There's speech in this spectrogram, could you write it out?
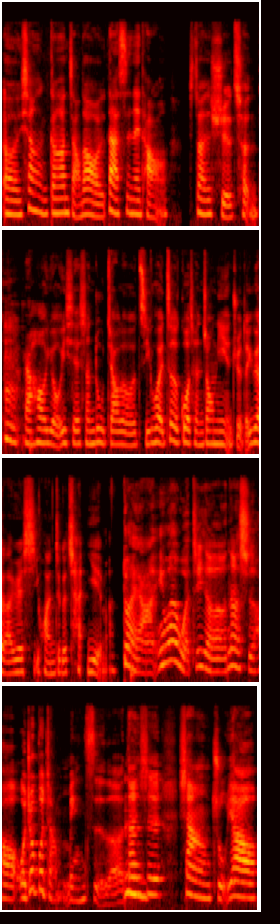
嗯、呃，像刚刚讲到大四那堂。算学成，嗯，然后有一些深度交流的机会。这个过程中，你也觉得越来越喜欢这个产业嘛？对啊，因为我记得那时候我就不讲名字了，嗯、但是像主要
